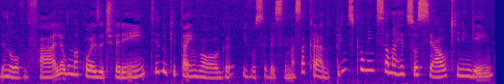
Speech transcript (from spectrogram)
de novo, fale alguma coisa diferente do que está em voga e você vai ser massacrado. Principalmente se é uma rede social que ninguém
